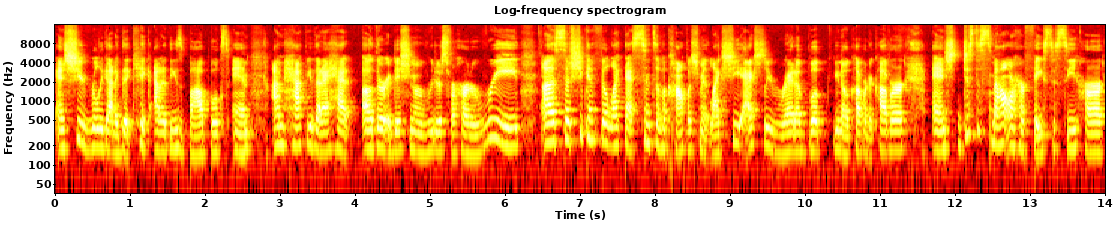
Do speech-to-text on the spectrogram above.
and she really got a good kick out of these Bob books books and I'm happy that I had other additional readers for her to read uh, so she can feel like that sense of accomplishment like she actually read a book you know cover to cover and just a smile on her face to see her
